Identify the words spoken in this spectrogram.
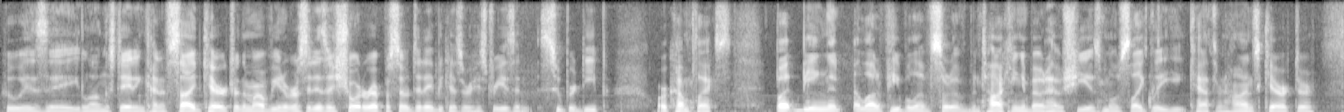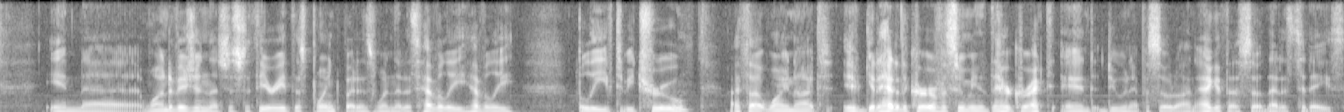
who is a long-standing kind of side character in the Marvel Universe. It is a shorter episode today because her history isn't super deep or complex. But being that a lot of people have sort of been talking about how she is most likely Kathryn Hahn's character in uh, WandaVision, that's just a theory at this point, but is one that is heavily, heavily believed to be true. I thought, why not get ahead of the curve, assuming that they're correct, and do an episode on Agatha. So that is today's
